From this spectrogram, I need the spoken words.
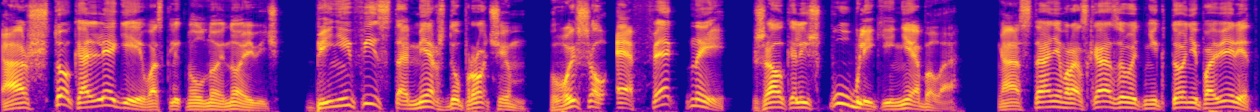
«А что, коллеги!» — воскликнул Ной Ноевич. «Бенефиста, между прочим!» Вышел эффектный, жалко лишь публики не было. А станем рассказывать, никто не поверит.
